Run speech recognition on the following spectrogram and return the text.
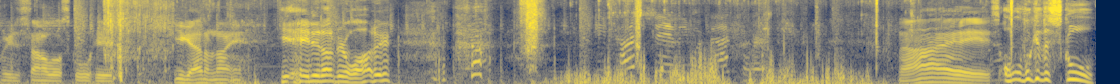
we just found a little school here. You got him, don't you? He ate it underwater. He touched it and he went back for it. Nice. Oh, look at the school.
